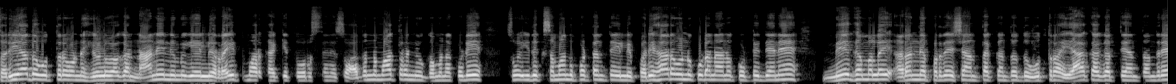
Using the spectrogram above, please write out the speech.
ಸರಿಯಾದ ಉತ್ತರವನ್ನು ಹೇಳುವಾಗ ನಾನೇ ನಿಮಗೆ ಇಲ್ಲಿ ರೈಟ್ ಮಾರ್ಕ್ ಹಾಕಿ ತೋರಿಸ್ತೇನೆ. ಸೊ ಅದನ್ನು ಮಾತ್ರ ನೀವು ಗಮನ ಕೊಡಿ. ಸೊ ಇದಕ್ಕೆ ಸಂಬಂಧಪಟ್ಟಂತೆ ಇಲ್ಲಿ ಪರಿಹಾರವನ್ನು ಕೂಡ ನಾನು ಕೊಟ್ಟಿದ್ದೇನೆ. ಮೇಘಮಲೈ ಅರಣ್ಯ ಪ್ರದೇಶ ಅಂತಕ್ಕಂಥದ್ದು ಉತ್ತರ ಯಾಕಾಗತ್ತೆ ಅಂತಂದ್ರೆ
